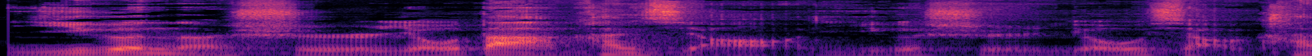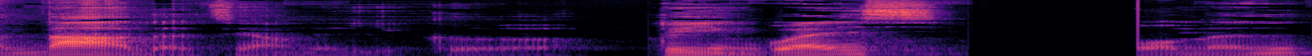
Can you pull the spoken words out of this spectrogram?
一个呢是由大看小，一个是由小看大的这样的一个对应关系。我们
